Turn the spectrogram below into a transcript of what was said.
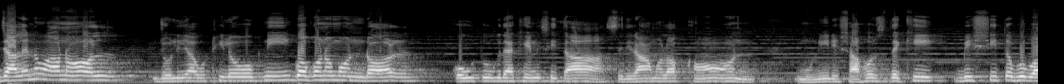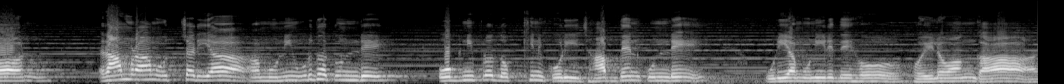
জালেন অনল। জ্বলিয়া উঠিল অগ্নি গগনমণ্ডল। কৌতুক দেখেন সীতা, শ্রীরাম লক্ষণ, মুনির সাহস দেখি বিস্মিত ভুবন। রাম রাম উচ্চারিয়া, মুনি ঊর্ধ্বতুণ্ডে অগ্নিপ্রদক্ষিণ করি ঝাঁপ দেন কুণ্ডে। পুরিয়া মুনির দেহ হইল অঙ্গার,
